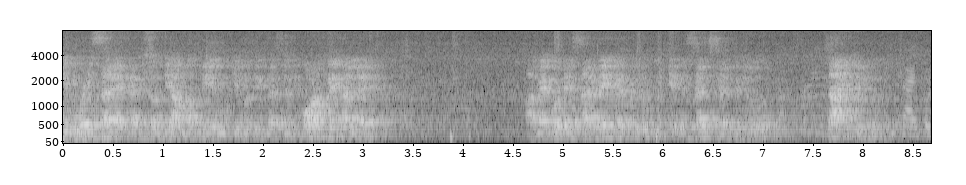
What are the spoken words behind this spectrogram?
ಕರ್ನಾಟಕದಲ್ಲಿ ಒಡಿಶಾ ಕರೆಸೋಕೆ ಆಮ ಪಿ ಮುಖ್ಯಮಂತ್ರಿ ಕರೆಸೋದು ಕೊಡ್ಬೇಕಲ್ಲೇ ಆಮೇಲೆ ಸರ್ವೆ ಕರ್ಬಿಟ್ಟು ಇದಕ್ಕೆ ರಿಸರ್ಚ್ ಕರ್ಬಿಟ್ಟು ಸಾಯ್ಬಿಟ್ಟು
